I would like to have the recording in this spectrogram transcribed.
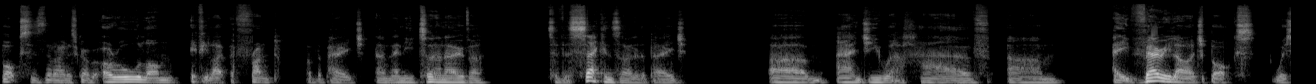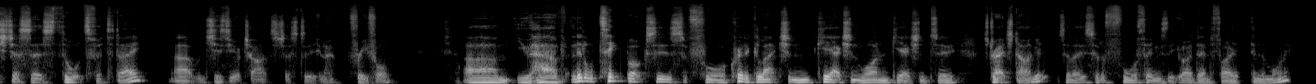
boxes that I described, are all on, if you like, the front of the page, and then you turn over to the second side of the page, um, and you will have um, a very large box which just says thoughts for today, uh, which is your chance just to you know free fall. Um, you have little tick boxes for critical action, key action one, key action two, stretch target. So those sort of four things that you identify in the morning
